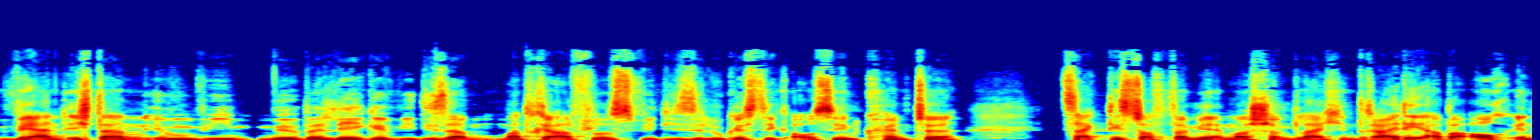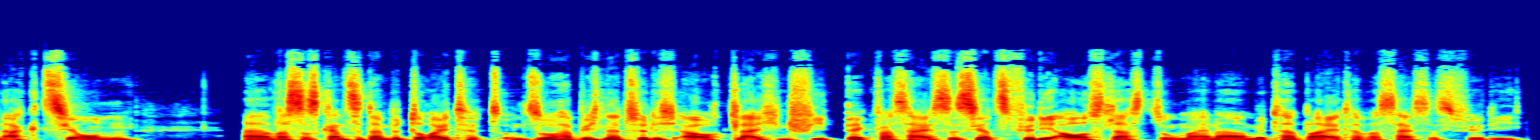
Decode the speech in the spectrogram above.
während ich dann irgendwie mir überlege, wie dieser Materialfluss, wie diese Logistik aussehen könnte, zeigt die Software mir immer schon gleich in 3D, aber auch in Aktionen, äh, was das Ganze dann bedeutet. Und so habe ich natürlich auch gleich ein Feedback, was heißt es jetzt für die Auslastung meiner Mitarbeiter, was heißt es für die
